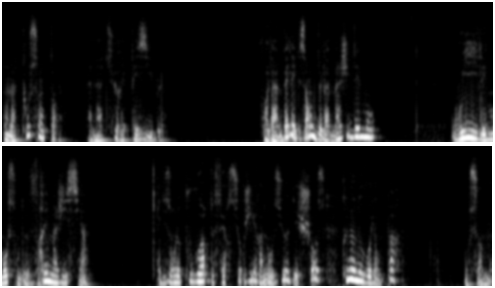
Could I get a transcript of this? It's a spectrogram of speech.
On a tout son temps, la nature est paisible. Voilà un bel exemple de la magie des mots. Oui, les mots sont de vrais magiciens. Ils ont le pouvoir de faire surgir à nos yeux des choses que nous ne voyons pas. Nous sommes,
